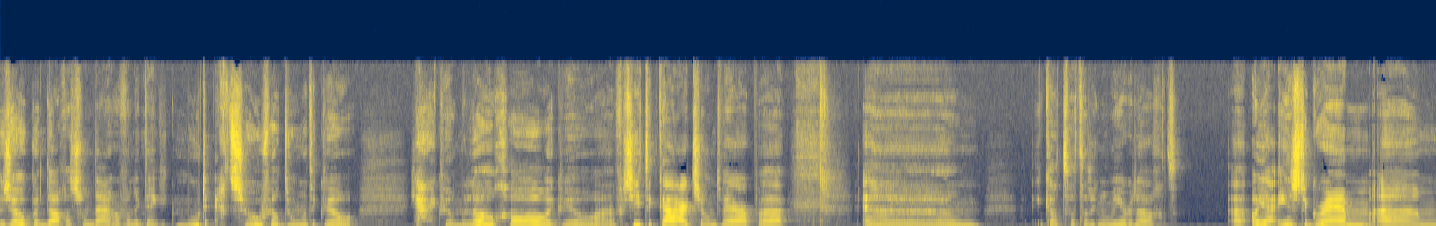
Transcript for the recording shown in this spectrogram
Dus ook een dag als vandaag waarvan ik denk, ik moet echt zoveel doen. Want ik wil, ja, ik wil mijn logo, ik wil een visitekaartje ontwerpen. Ehm, ik had, wat had ik nog meer bedacht? Uh, oh ja, Instagram ehm,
